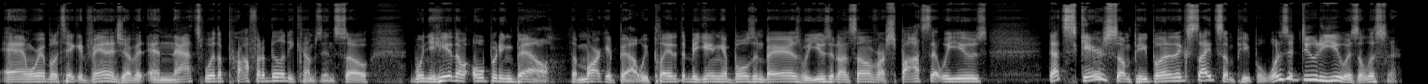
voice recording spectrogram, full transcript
and we're able to take advantage of it and that's where the profitability comes in. So when you hear the opening bell the market bell we play it at the beginning of bulls and bears we use it on some of our spots that we use that scares some people and it excites some people. What does it do to you as a listener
